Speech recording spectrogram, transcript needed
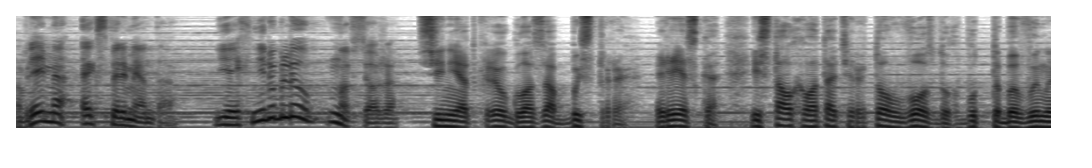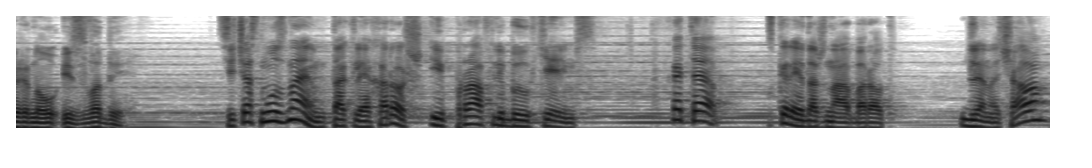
Время эксперимента. Я их не люблю, но все же. Синий открыл глаза быстро, резко и стал хватать ртом воздух, будто бы вынырнул из воды. Сейчас мы узнаем, так ли я хорош и прав ли был Хеймс. Хотя, скорее даже наоборот. Для начала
